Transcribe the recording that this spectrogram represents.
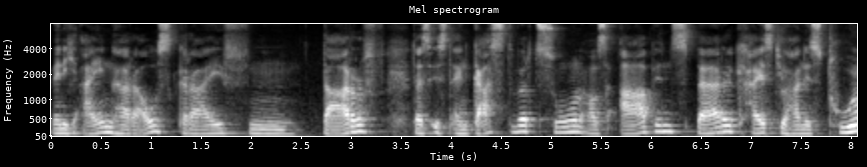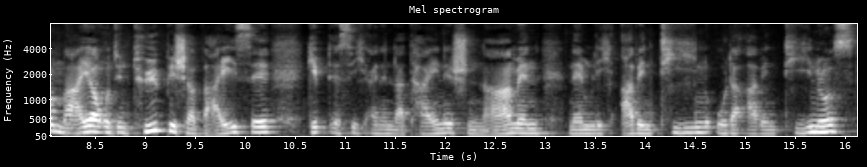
Wenn ich einen herausgreifen darf. Das ist ein Gastwirtssohn aus Abensberg, heißt Johannes Thurmeier und in typischer Weise gibt es sich einen lateinischen Namen, nämlich Aventin oder Aventinus.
